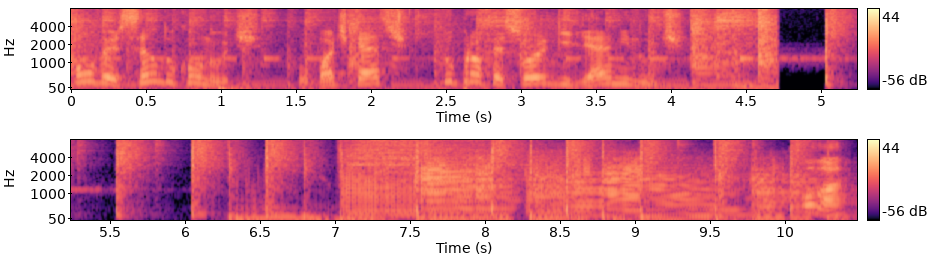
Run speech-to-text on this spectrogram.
Conversando com Nute, o podcast do professor Guilherme Nute. Olá,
